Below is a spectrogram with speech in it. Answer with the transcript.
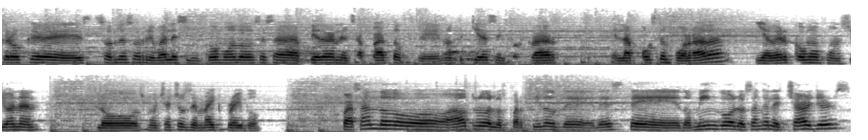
creo que son de esos rivales incómodos, esa piedra en el zapato que no te quieres encontrar en la postemporada y a ver cómo funcionan los muchachos de Mike Brable. Pasando a otro de los partidos de, este domingo, Los Ángeles Chargers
